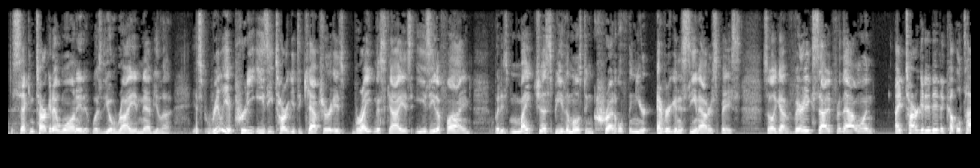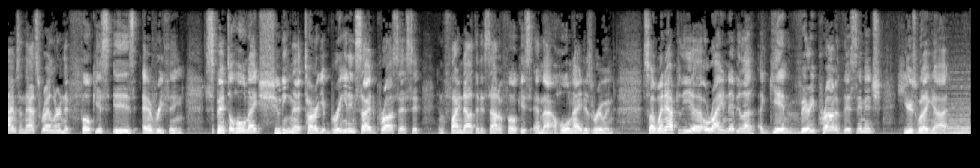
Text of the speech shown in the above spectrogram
The second target I wanted was the Orion Nebula. It's really a pretty easy target to capture. It's bright in the sky, it's easy to find, but it might just be the most incredible thing you're ever gonna see in outer space. So I got very excited for that one. I targeted it a couple times and that's where I learned that focus is everything. Spent a whole night shooting that target, bring it inside to process it, and find out that it's out of focus and that whole night is ruined. So I went after the uh, Orion Nebula. Again, very proud of this image. Here's what I got.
